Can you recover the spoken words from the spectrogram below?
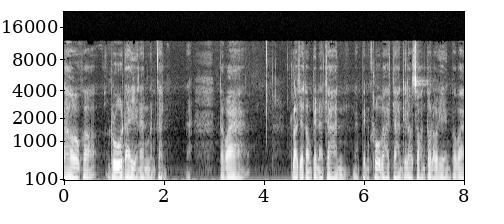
เราก็รู้ได้อย่างนั้นเหมือนกันแต่ว่าเราจะต้องเป็นอาจารย์เป็นครูบาอาจารย์ที่เราสอนตัวเราเอง เพราะว่า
